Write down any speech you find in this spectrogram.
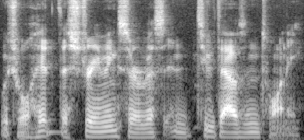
which will hit the streaming service in 2020.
